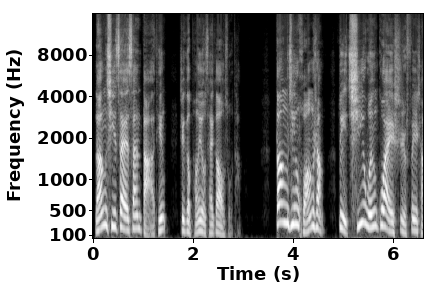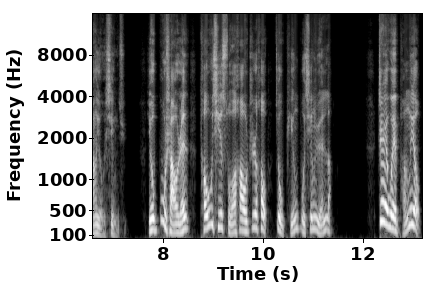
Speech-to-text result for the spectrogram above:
狼七再三打听，这个朋友才告诉他，当今皇上对奇闻怪事非常有兴趣，有不少人投其所好之后就平步青云了。这位朋友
